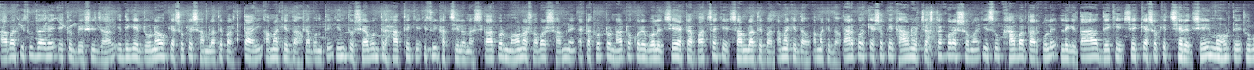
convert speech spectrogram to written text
আবার কিছু জায়গায় একটু বেশি ঝাল। এদিকে ডোনাও কেশবকে সামলাতে পারত। তাই আমাকে দাও, শ্রাবন্তী। কিন্তু শ্রাবন্তীর হাত থেকে কিছুই খাচ্ছিল না তারপর মোহনা সবার সামনে একটা ছোট্ট নাটক করে বলে, সে একটা বাচ্চাকে সামলাতে পারে। আমাকে দাও আমাকে দাও। তারপর কেশবকে খাওয়ানোর চেষ্টা করার সময় কিছু খাবার তার কোলে লেগে তা দেখে সে কেশবকে ছেড়ে সেই মুহূর্তে শুভ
